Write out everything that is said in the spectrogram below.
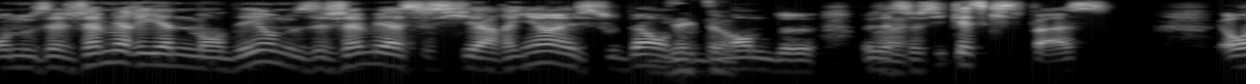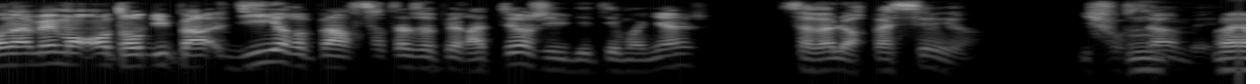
on nous a jamais rien demandé, on nous a jamais associé à rien, et soudain on nous demande de nous associer. Qu'est-ce qui se passe? On a même entendu dire par certains opérateurs, j'ai eu des témoignages, ça va leur passer. Hein. Ils font ça, mmh. mais.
